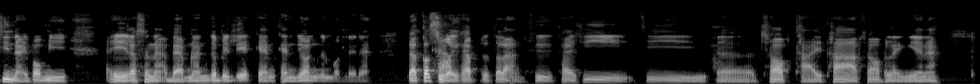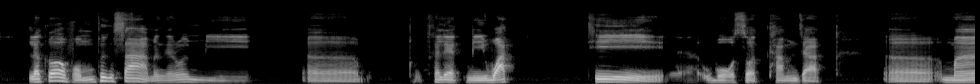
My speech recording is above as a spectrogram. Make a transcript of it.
ที่ไหนพอมีไอ้ลักษณะแบบนั้นก็ไปเรียกแกรนด์แคนยอนกันหมดเลยนะ แต่ก็สวยครับตัวตลาดคือใครที่ที่เอ่อชอบถ่ายภาพชอบอะไรเงี้ยนะ แล้วก็ผมเพิ่งทราบเหมือนกันว่ามีเอ่อเขาเรียกมีวัดที่อุโบสถทำจากเอ่อไม้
